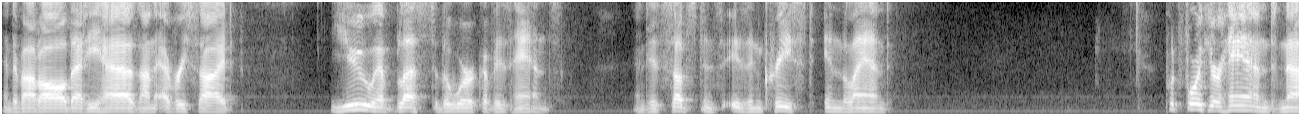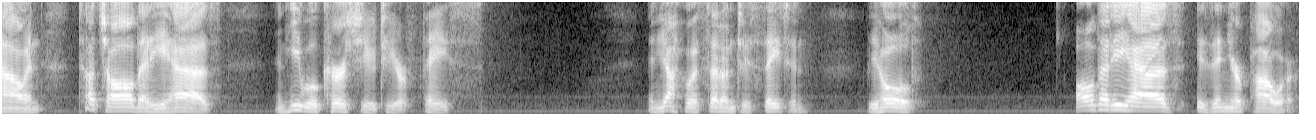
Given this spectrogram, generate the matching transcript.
and about all that he has on every side? You have blessed the work of his hands, and his substance is increased in the land. Put forth your hand now and touch all that he has, and he will curse you to your face. And Yahweh said unto Satan, Behold, all that he has is in your power.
